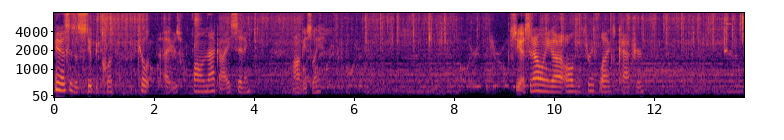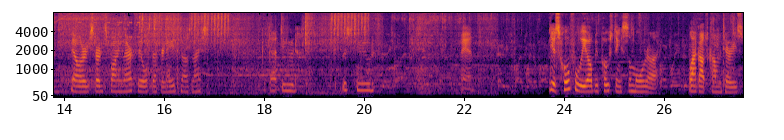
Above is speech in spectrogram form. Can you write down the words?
Yeah, this is a stupid clip. Killed, I was following that guy sitting, obviously. So yeah, so now we got all the three flags captured. Yeah, I already started spawning there. Fail with that grenade. That was nice. Get that dude. Get this dude. Yes, hopefully I'll be posting some more uh, Black Ops commentaries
